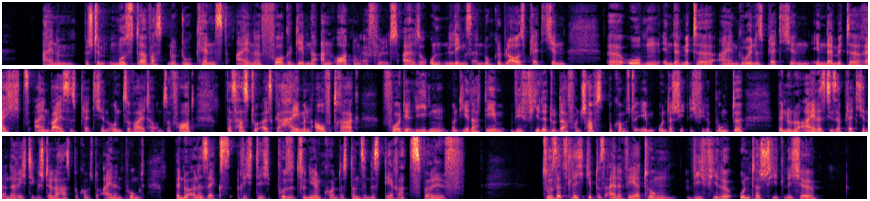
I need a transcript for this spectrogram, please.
einem bestimmten Muster, was nur du kennst, eine vorgegebene Anordnung erfüllst. Also unten links ein dunkelblaues Plättchen, äh, oben in der Mitte ein grünes Plättchen, in der Mitte rechts ein weißes Plättchen und so weiter und so fort. Das hast du als geheimen Auftrag vor dir liegen und je nachdem, wie viele du davon schaffst, bekommst du eben unterschiedlich viele Punkte. Wenn du nur eines dieser Plättchen an der richtigen Stelle hast, bekommst du einen Punkt. Wenn du alle sechs richtig positionieren konntest, dann sind es derer zwölf. Zusätzlich gibt es eine Wertung, wie viele unterschiedliche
